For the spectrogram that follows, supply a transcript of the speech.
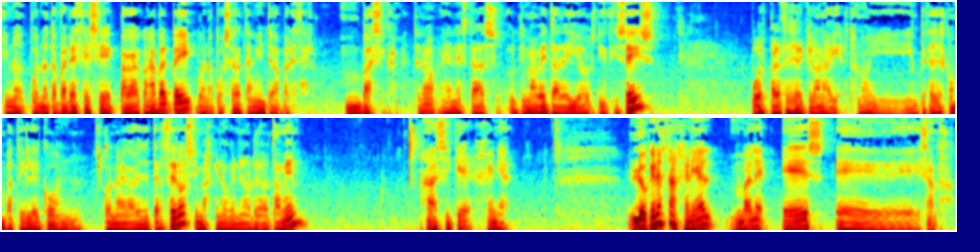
y no, pues no te aparece ese pagar con Apple Pay, bueno, pues ahora también te va a aparecer. Básicamente, ¿no? En esta última beta de iOS 16, pues parece ser que lo han abierto, ¿no? Y empieza a ser compatible con, navegadores de terceros, imagino que en el ordenador también. Así que, genial. Lo que no es tan genial, ¿vale? Es eh, Samsung.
